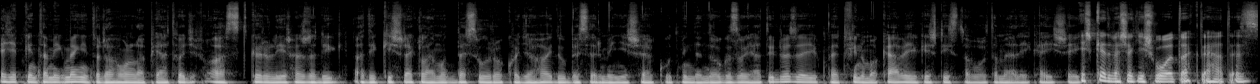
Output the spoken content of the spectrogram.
Egyébként, amíg megnyitod a honlapját, hogy azt körülírhass, addig, addig kis reklámot beszúrok, hogy a Hajdú Beszörményi Selkút minden dolgozóját üdvözöljük, mert finom a kávéjuk, és tiszta volt a mellékhelyiség. És kedvesek is voltak, tehát ez,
